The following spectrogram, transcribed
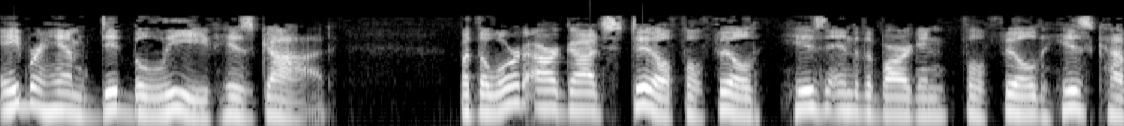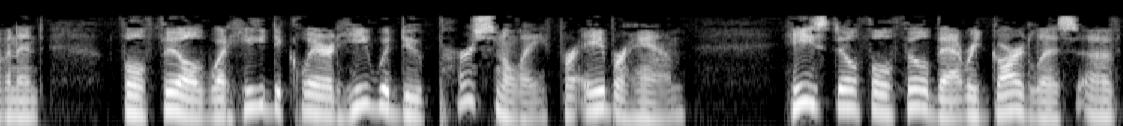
Abraham did believe his God, but the Lord our God still fulfilled His end of the bargain, fulfilled His covenant, fulfilled what He declared He would do personally for Abraham, he still fulfilled that regardless of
